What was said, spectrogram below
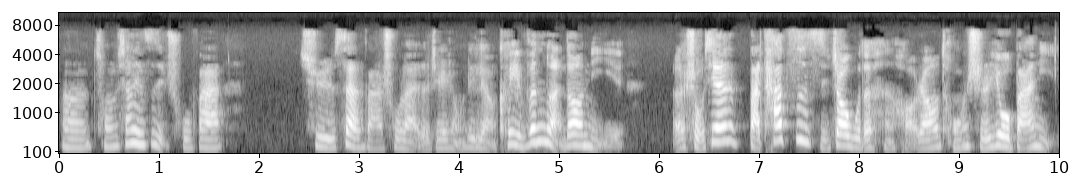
嗯从相信自己出发，去散发出来的这种力量，可以温暖到你。呃，首先把他自己照顾得很好，然后同时又把你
